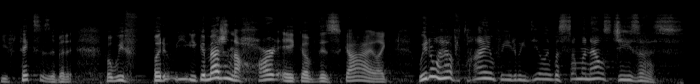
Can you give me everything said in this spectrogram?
he fixes it, but but we but you can imagine the heartache of this guy. Like we don't have time for you to be dealing with someone else, Jesus.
